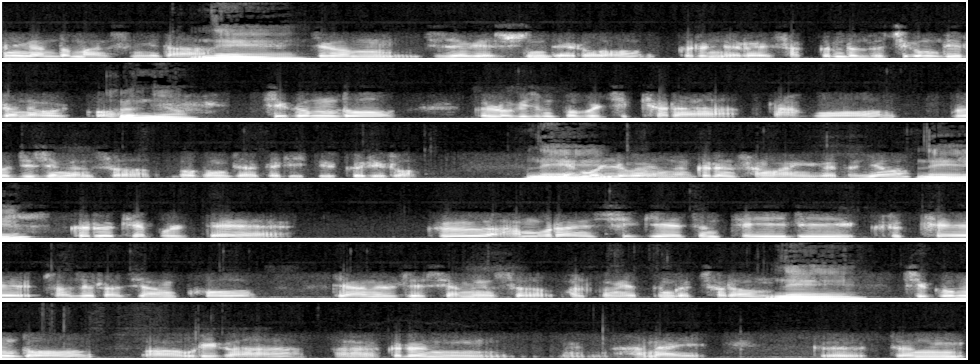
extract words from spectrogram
같은 면도 많습니다. 네. 지금 지적해 주신 대로 그런 여러 사건들도 지금도 일어나고 있고 그럼요. 지금도 근로기준법을 지켜라라고 부러지면서 노동자들이 길거리로 네. 몰리고 있는 그런 상황이거든요. 네. 그렇게 볼 때 그 암울한 시기에 전태일이 그렇게 좌절하지 않고 대안을 제시하면서 활동했던 것처럼 네. 지금도 어, 우리가 어, 그런 하나의 그 전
